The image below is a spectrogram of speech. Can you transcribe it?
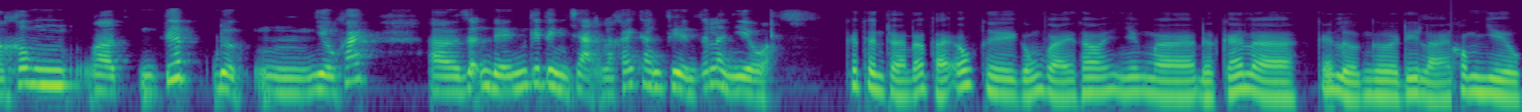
uh, không uh, tiếp được um, nhiều khách uh, dẫn đến cái tình trạng là khách than phiền rất là nhiều ạ cái tình trạng đó tại Úc thì cũng vậy thôi nhưng mà được cái là cái lượng người đi lại không nhiều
